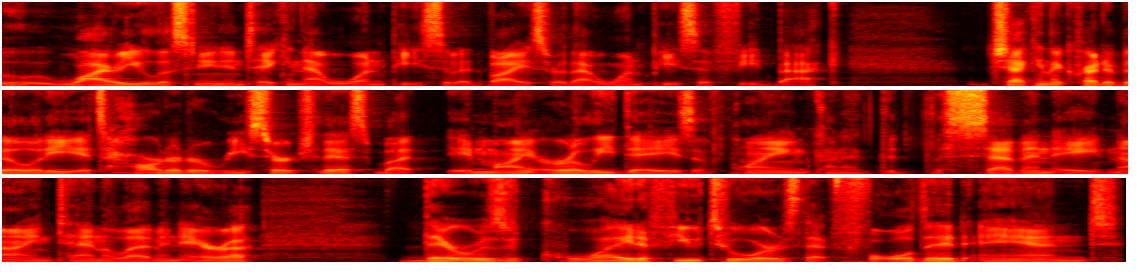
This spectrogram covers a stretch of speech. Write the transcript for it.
why are you listening and taking that one piece of advice or that one piece of feedback? Checking the credibility, it's harder to research this, but in my early days of playing kind of the, the 7, 8, 9, 10, 11 era, there was quite a few tours that folded and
